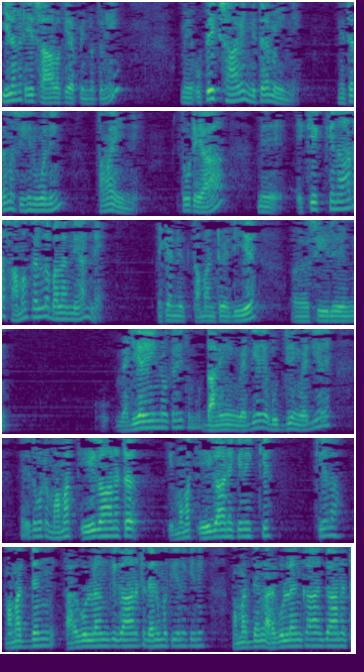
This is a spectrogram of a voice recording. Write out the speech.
ඊළඟට ඒ ශ්‍රාවකයා පින්නතුනි මේ උපේක්ෂාවෙන් නිතරම ඉන්නේ. නිතරම සිහිනුවණින් තමයි ඉන්නේ. ඒකට එයා මේ එක එක්කෙනාට සම කරලා බලන්න යන්නේ ඒ කියන්නේ Tamanට වැඩිය සීලයෙන් වැඩි අය ඉන්නවා කියලා හිතමු. ධනයෙන් වැඩි අය, බුද්ධියෙන් වැඩි අය. එතකොට මමත් ඒ ගානට මමත් ඒ ගානේ කෙනෙක් කියලා මමත් දැන් අරගොල්ලන්ගේ ගානට දැනුම තියෙන කෙනෙක්. මමත් දැන් අරගොල්ලන් ගානට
